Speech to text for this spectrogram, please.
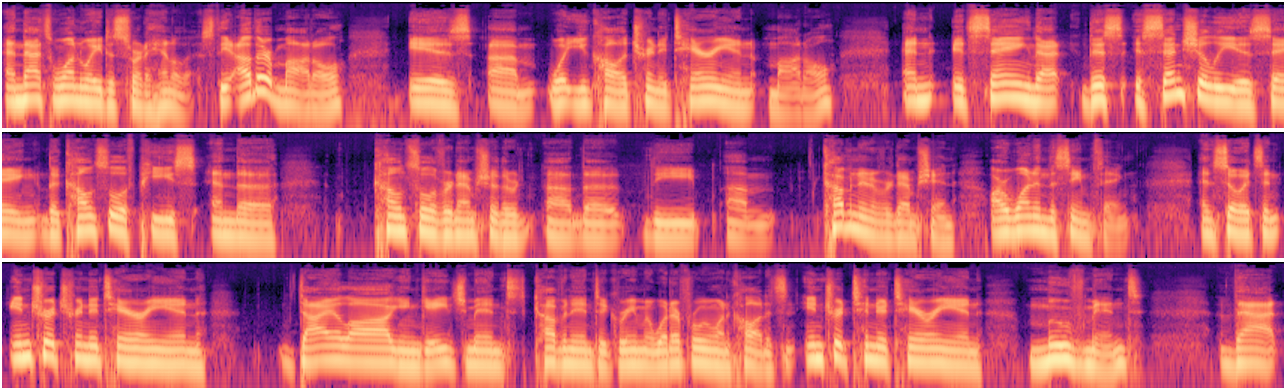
And that's one way to sort of handle this. The other model is um, what you call a trinitarian model. And it's saying that this essentially is saying the council of peace and the council of redemption the uh, the the um, covenant of redemption are one and the same thing. And so it's an intra-trinitarian dialogue, engagement, covenant, agreement, whatever we want to call it. It's an intra-Trinitarian movement that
